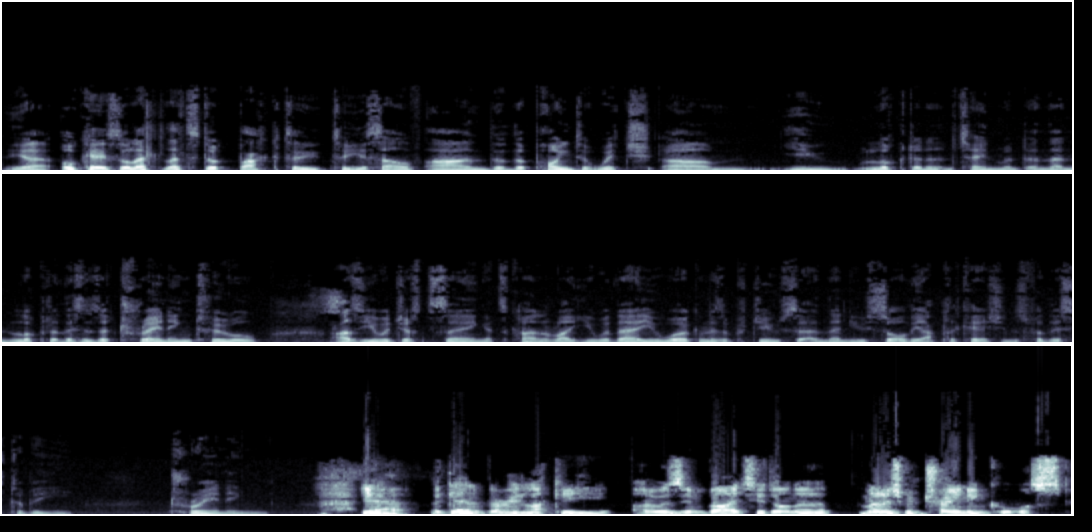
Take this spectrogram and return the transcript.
yeah. Okay, so let's let's duck back to, to yourself and the, the point at which um, you looked at entertainment and then looked at this as a training tool. As you were just saying, it's kind of like you were there, you were working as a producer, and then you saw the applications for this to be training. Yeah, again, very lucky. I was invited on a management training course,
